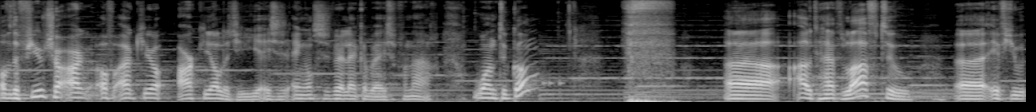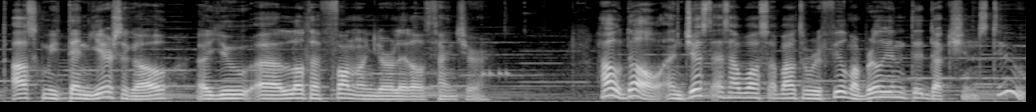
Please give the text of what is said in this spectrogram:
of the future ar of archeo archaeology. Jezus, Engels is weer lekker bezig vandaag. Want to come? Uh, I'd have loved to. Uh, if you'd asked me 10 years ago, you uh, lot have fun on your little adventure. How dull, and just as I was about to reveal my brilliant deductions too.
